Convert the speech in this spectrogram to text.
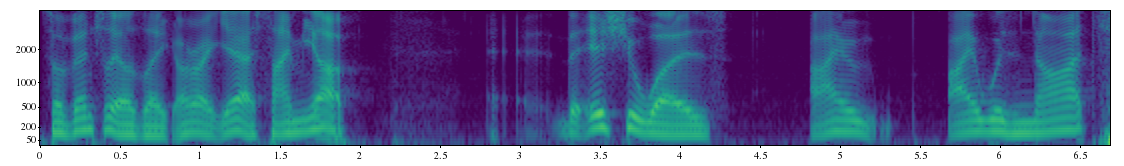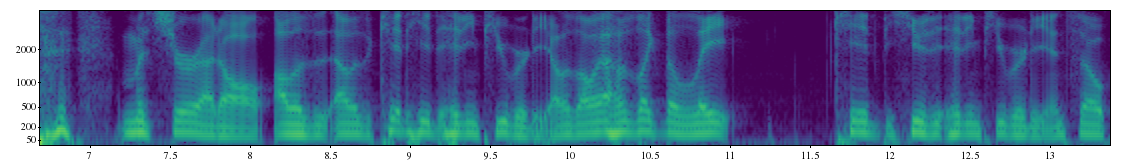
So eventually, I was like, all right, yeah, sign me up. The issue was, I I was not mature at all. I was I was a kid hitting puberty. I was I was like the late kid hitting puberty. And so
